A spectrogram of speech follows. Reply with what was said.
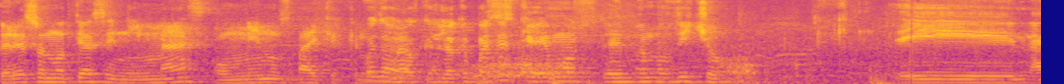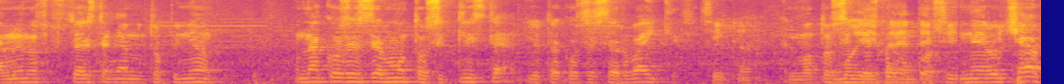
pero eso no te hace ni más o menos biker que los Bueno, demás. lo que, lo que pasa es que hemos, eh, hemos dicho, y al menos que ustedes tengan otra opinión, una cosa es ser motociclista y otra cosa es ser biker. Sí, claro. El motociclista es como diferente. cocinero y chef.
